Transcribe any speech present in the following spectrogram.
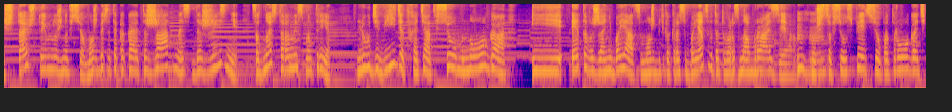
И считают, что им нужно все. Может быть, это какая-то жадность до жизни. С одной стороны, смотри, люди видят, хотят все много, И этого же они боятся. Может быть, как раз и боятся вот этого разнообразия. Мгм. Хочется все успеть, все потрогать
